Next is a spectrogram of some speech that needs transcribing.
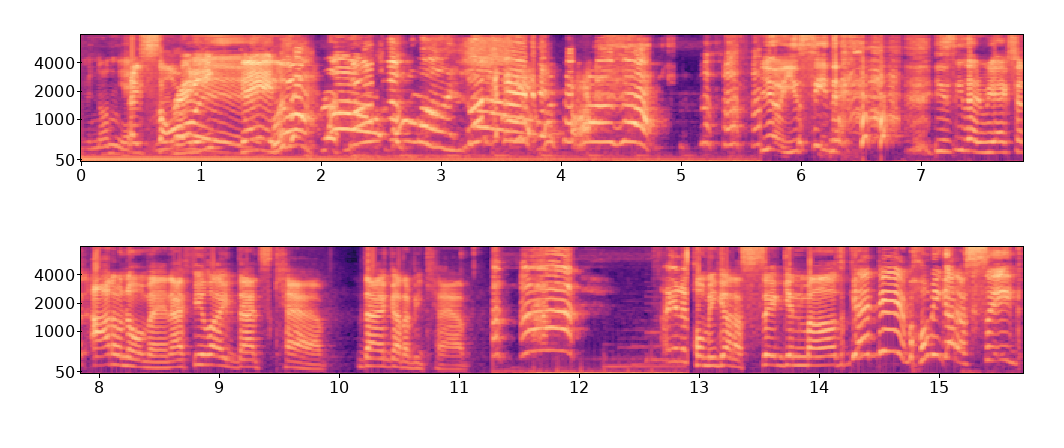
Even on yet. I saw Ready? it. There, Look look. at- Oh, oh look at it. What the hell is that? Yo, you see that? you see that reaction? I don't know, man. I feel like that's Cab. That gotta be Cab. I'm gonna Homie got a sig in mouth. Goddamn, homie got a cig.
